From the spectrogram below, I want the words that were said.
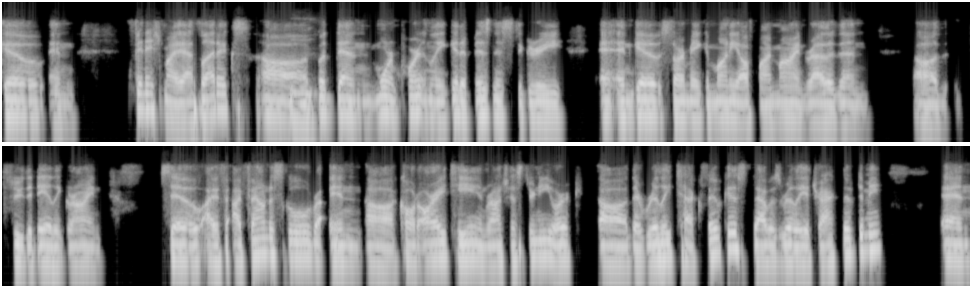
go and finish my athletics, uh, mm. but then more importantly, get a business degree and, and, go start making money off my mind rather than uh, through the daily grind. So I, I found a school in uh, called RIT in Rochester, New York. Uh, they're really tech focused. That was really attractive to me, and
